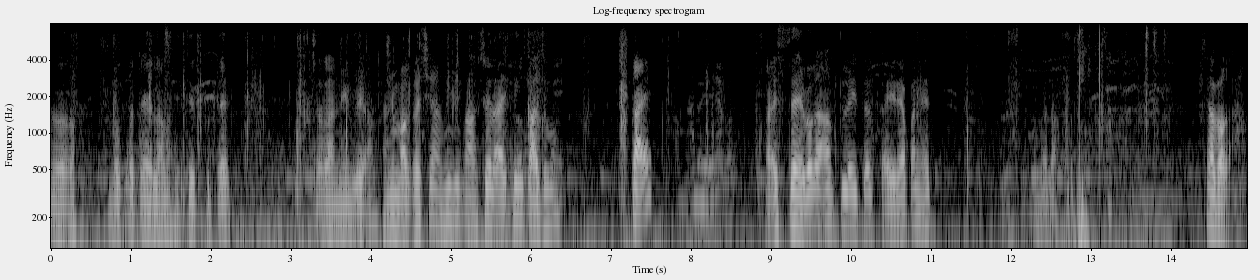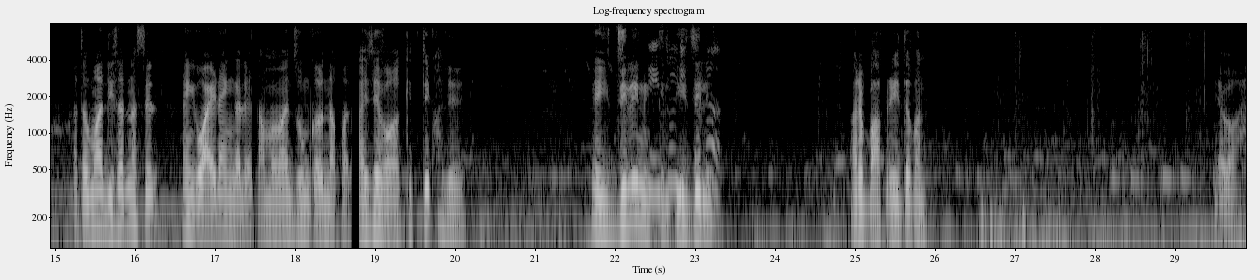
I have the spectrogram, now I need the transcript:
आहे बघू आता माहिती आहेत कुठे चला निघूया. आणि मगाशी आम्ही मागच्या आय थिंक काजू. काय? असं आहे बघा आपल्या इथं कैऱ्या पण आहेत. मग दाखवतो. चला बघा आता तुम्हाला दिसत नसेल कारण की वाईट अँगल आहे त्यामुळे मला झूम करून दाखवा पाहिजे बघा किती खाली आहे. इझिली निघतील इझिली अरे बापरे इथं पण. या बघा.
